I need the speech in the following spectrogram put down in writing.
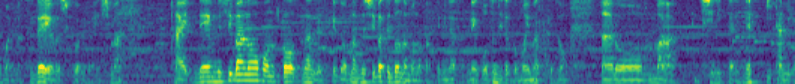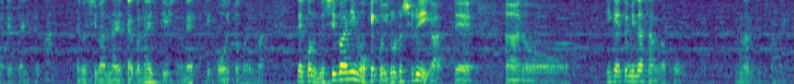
思いますのでよろしくお願いします。はい、で虫歯の本当なんですけど、まあ、虫歯ってどんなものかって皆さんねご存知だと思いますけどあのまあしみたりね痛みが出たりとか虫歯になりたくないっていう人はね結構多いと思います。でこの虫歯にも結構いろいろ種類があってあの意外と皆さんがこうなんていうんですかね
